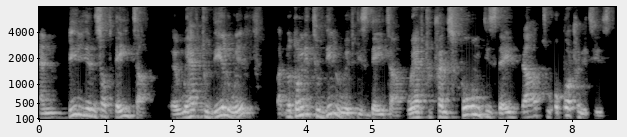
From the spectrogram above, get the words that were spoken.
and billions of data uh, we have to deal with, but not only to deal with this data, we have to transform this data to opportunities.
